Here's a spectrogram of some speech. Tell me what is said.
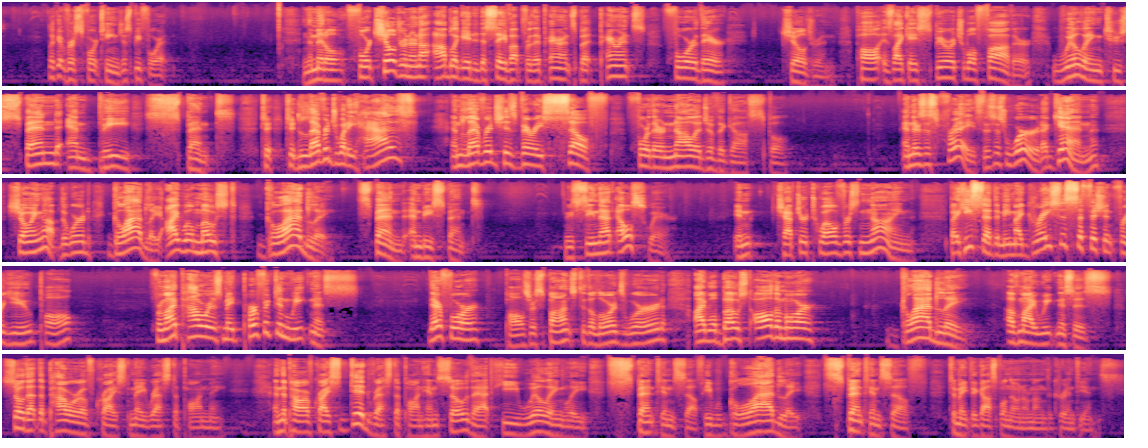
Look at verse 14, just before it in the middle. For children are not obligated to save up for their parents, but parents for their children. Paul is like a spiritual father, willing to spend and be spent, to, to leverage what he has and leverage his very self for their knowledge of the gospel. And there's this phrase, there's this word again showing up the word gladly. I will most gladly spend and be spent. We've seen that elsewhere in chapter 12, verse 9. But he said to me, My grace is sufficient for you, Paul, for my power is made perfect in weakness. Therefore, Paul's response to the Lord's word, I will boast all the more gladly of my weaknesses, so that the power of Christ may rest upon me. And the power of Christ did rest upon him so that he willingly spent himself. He gladly spent himself to make the gospel known among the Corinthians.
